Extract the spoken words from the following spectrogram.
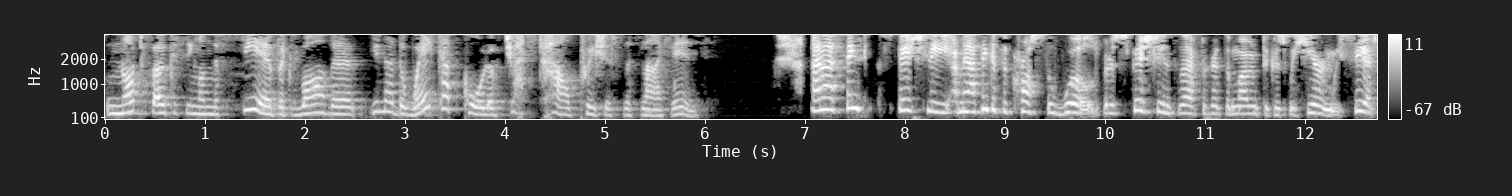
not focusing on the fear, but rather, you know, the wake up call of just how precious this life is. And I think especially, I mean, I think it's across the world, but especially in South Africa at the moment because we're here and we see it,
